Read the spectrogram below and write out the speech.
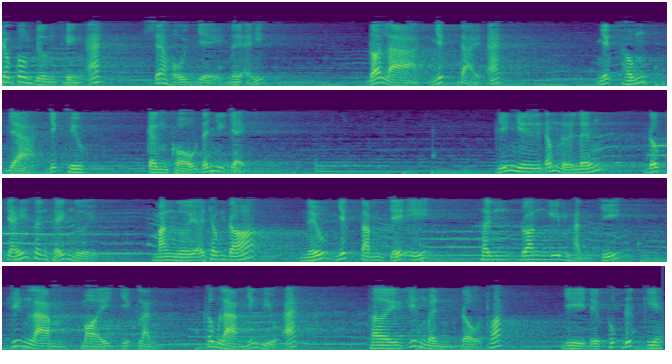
Trong con đường thiện ác, sẽ hội về nơi ấy. Đó là nhất đại ác, nhất thống và nhất thiêu, cần khổ đến như vậy. Ví như đống lửa lớn, đốt cháy thân thể người, mà người ở trong đó, nếu nhất tâm chế ý thân đoan nghiêm hành chí, riêng làm mọi việc lành, không làm những điều ác. Thời riêng mình độ thoát, vì được phúc đức kia,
